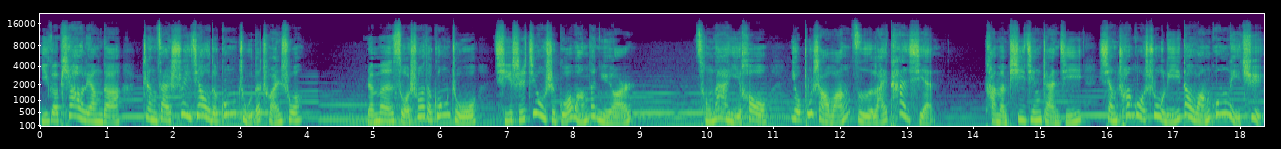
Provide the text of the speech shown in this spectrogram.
一个漂亮的正在睡觉的公主的传说。人们所说的公主，其实就是国王的女儿。从那以后，有不少王子来探险，他们披荆斩棘，想穿过树篱到王宫里去。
